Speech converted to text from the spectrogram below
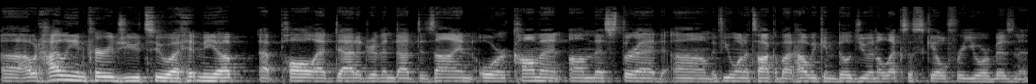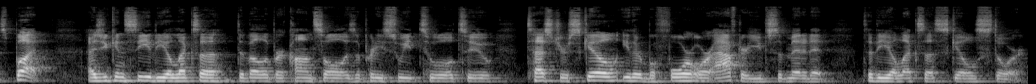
Uh, I would highly encourage you to uh, hit me up at paul at datadriven.design or comment on this thread um, if you want to talk about how we can build you an Alexa skill for your business. But as you can see, the Alexa Developer Console is a pretty sweet tool to test your skill either before or after you've submitted it to the Alexa Skills Store.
